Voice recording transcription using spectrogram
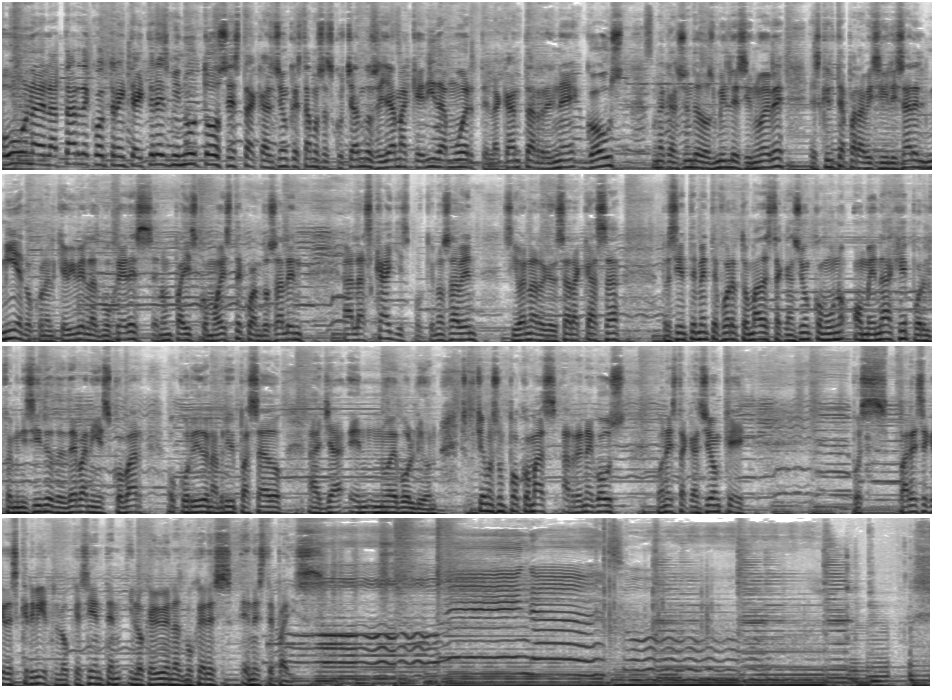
Una de la tarde con 33 minutos. Esta canción que estamos escuchando se llama Querida Muerte. La canta René Ghost, una canción de 2019 escrita para visibilizar el miedo con el que viven las mujeres en un país como este cuando salen a las calles porque no saben si van a regresar a casa. Recientemente fue retomada esta canción como un homenaje por el feminicidio de Devani Escobar ocurrido en abril pasado allá en Nuevo León. Escuchemos un poco más a René Ghost con esta canción que pues parece que describir lo que sienten y lo que viven las mujeres en este país.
